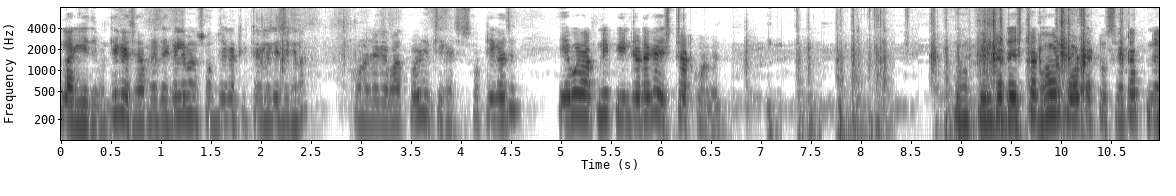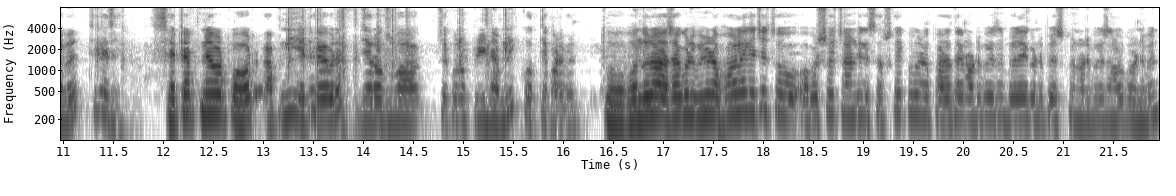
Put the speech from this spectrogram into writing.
লাগিয়ে দেবেন, ঠিক আছে? আপনি দেখে নেবেন সব জায়গায় ঠিকঠাক লেগেছে কিনা, কোনো জায়গায় বাদ পড়েনি, ঠিক আছে, সব ঠিক আছে। এবার আপনি প্রিন্টারটাকে স্টার্ট করবেন। এবং প্রিন্টারটা স্টার্ট হওয়ার পর একটু সেট নেবে, ঠিক আছে? সেট নেওয়ার পর আপনি এটাকে এবারে জেরক্স বা যে কোনো প্রিন্ট আপনি করতে পারবেন। তো বন্ধুরা, আশা করি ভিডিওটা ভালো লেগেছে, তো অবশ্যই চ্যানেলটিকে সাবস্ক্রাইব করবেন পাশে থাকা নোটিফিকেশন বেল আইকনটি প্রেস করে নোটিফিকেশন অল করে নেবেন।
